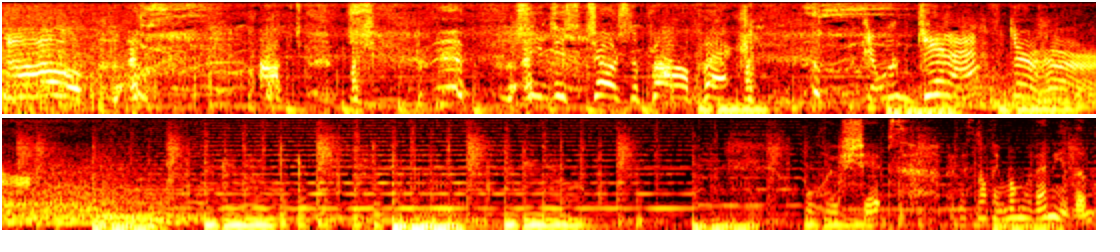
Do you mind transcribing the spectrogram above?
No! she discharged the power pack! Go and get after her! All those ships, but there's nothing wrong with any of them.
